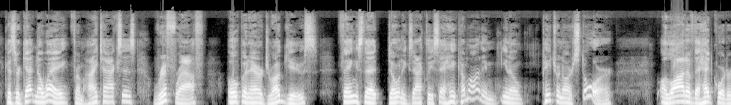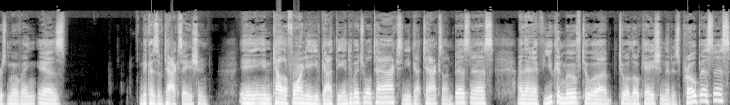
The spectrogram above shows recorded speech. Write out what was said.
because they're getting away from high taxes, riffraff, open air drug use, things that don't exactly say, Hey, come on and, you know, patron our store, a lot of the headquarters moving is because of taxation. In California, you've got the individual tax and you've got tax on business. And then if you can move to a, to a location that is pro business,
